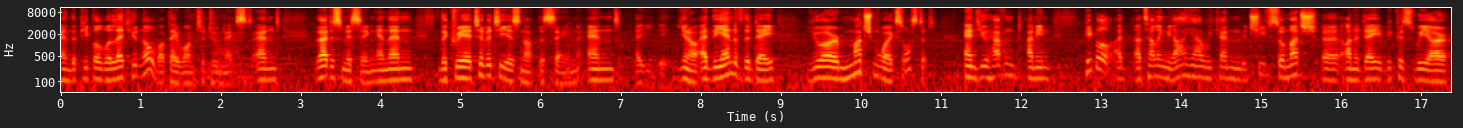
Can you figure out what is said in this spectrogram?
and the people will let you know what they want to do next. And that is missing, and then the creativity is not the same. And uh, you know, at the end of the day, you are much more exhausted, and you haven't. I mean, people are, are telling me, "Oh, yeah, we can achieve so much uh, on a day because we are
